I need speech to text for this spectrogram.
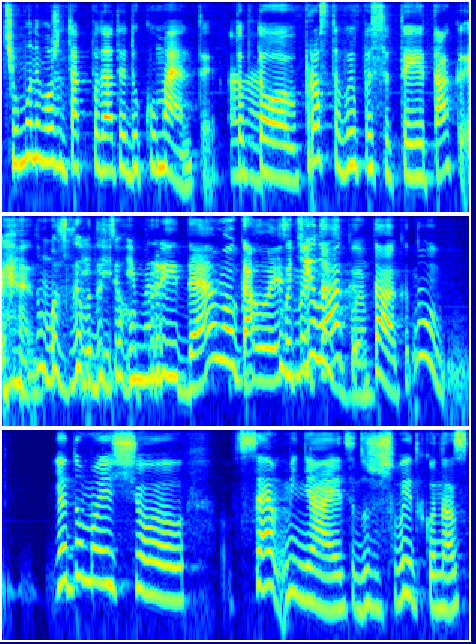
Чому не можна так подати документи? Ага. Тобто просто виписати так. Ну, можливо, до і- цього іменно- прийдемо Так, колись. Ми так, би. так, ну я думаю, що все міняється дуже швидко. У нас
